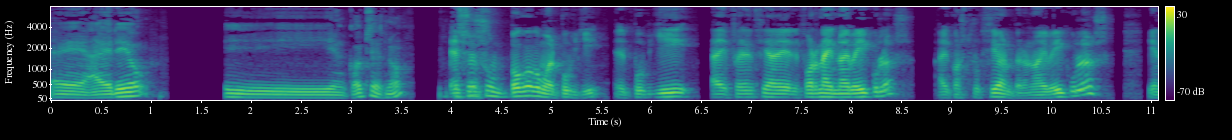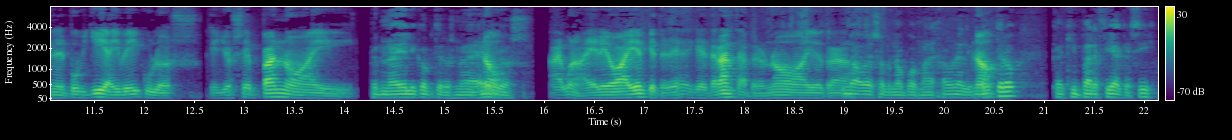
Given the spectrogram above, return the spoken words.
eh, aéreo y en coches, ¿no? Eso es un poco como el PUBG. El PUBG, a diferencia del Fortnite, no hay vehículos. Hay construcción, pero no hay vehículos. Y en el PUBG hay vehículos que yo sepa, no hay. Pero no hay helicópteros, no hay No. aéreos. Ah, bueno, aéreo hay el que te, de- que te lanza, pero no hay otra. No, eso no puedes manejar un helicóptero, que aquí parecía que sí.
